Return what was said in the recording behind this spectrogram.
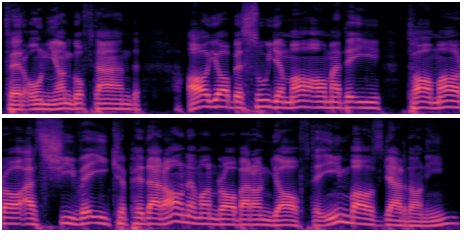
فرعونیان گفتند آیا به سوی ما آمده ای تا ما را از شیوه ای که پدرانمان را بر آن یافته ایم بازگردانی؟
